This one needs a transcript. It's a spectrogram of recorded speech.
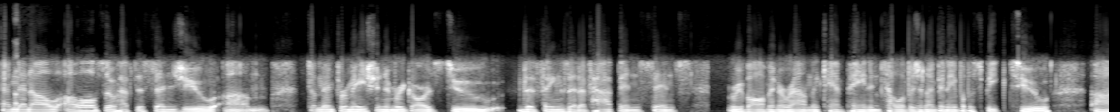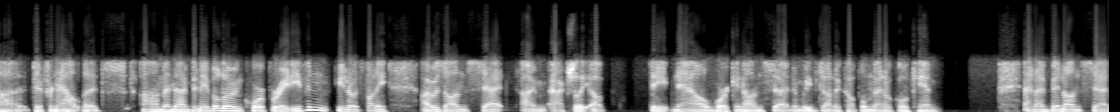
And then I'll I'll also have to send you um, some information in regards to the things that have happened since revolving around the campaign and television. I've been able to speak to uh, different outlets, um, and I've been able to incorporate. Even you know, it's funny. I was on set. I'm actually upstate now, working on set, and we've done a couple medical camp. And I've been on set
